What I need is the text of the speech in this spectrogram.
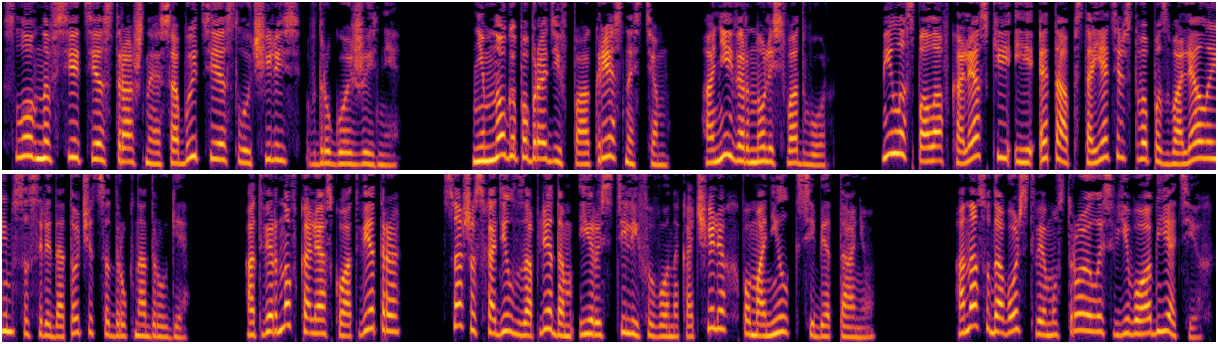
словно все те страшные события случились в другой жизни. Немного побродив по окрестностям, они вернулись во двор. Мила спала в коляске, и это обстоятельство позволяло им сосредоточиться друг на друге. Отвернув коляску от ветра, Саша сходил за пледом и, расстелив его на качелях, поманил к себе Таню. Она с удовольствием устроилась в его объятиях.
